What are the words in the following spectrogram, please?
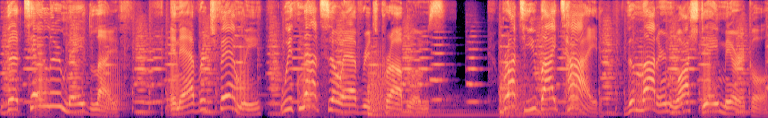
The Taylor Made Life. An average family with not so average problems. Brought to you by Tide, the modern wash day miracle.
